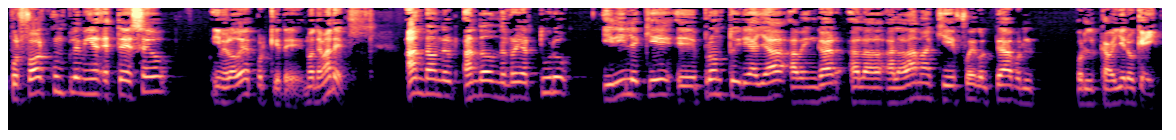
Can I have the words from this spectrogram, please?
por favor cumple mi- este deseo y me lo des porque te- no te maté. Anda donde, anda donde el rey Arturo y dile que eh, pronto iré allá a vengar a la, a la dama que fue golpeada por el, por el caballero Kay.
